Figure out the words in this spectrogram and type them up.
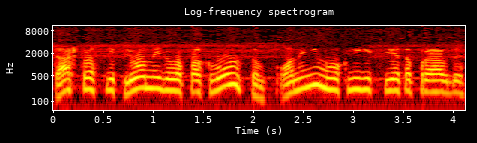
так что ослепленный идолопоклонством он и не мог видеть света правды.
